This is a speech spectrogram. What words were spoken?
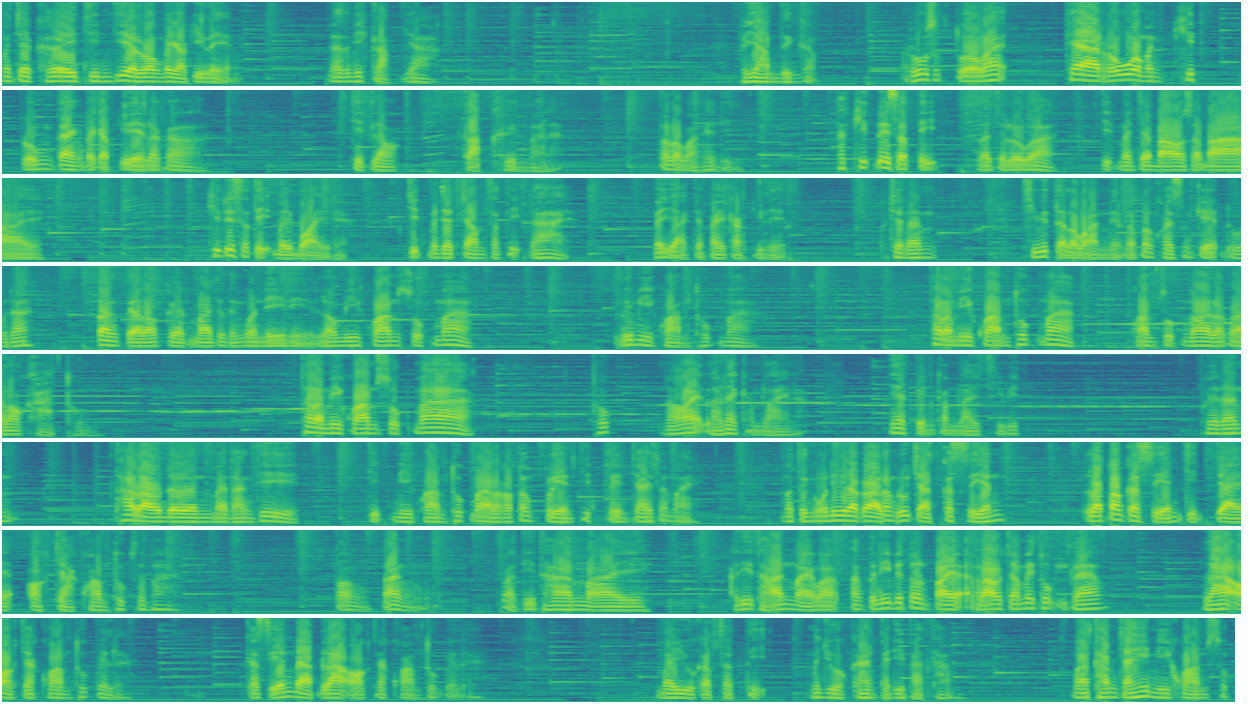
มันจะเคยชินที่จะลงไปกับกิเลสแล้วตอนนี้กลับยาก พยายามดึงกับ รู้สึกตัวไว้ แค่รู้ว่ามันคิดปรุงแต่งไปกับกิเลสแล้วก็ จิตเรากลับคืนมาแล้ว ต้องระวังให้ดี ถ้าคิดด้วยสติเราจะรู้ว่า จิตมันจะเบาสบาย คิดด้วยสติบ่อยๆ เนี่ย จิตมันจะจำสติได้ ไม่อยากจะไปกับกิเลส เพราะฉะนั้นชีวิตแต่ละวันเนี่ยเราต้องคอยสังเกตดูนะ ตั้งแต่เราเกิดมาจนถึงวันนี้นี่เรามีความสุขมาก หรือมีความทุกข์มาก ถ้าเรามีความทุกข์มาก ความสุขน้อยแล้วก็เราขาดทุน ถ้าเรามีความสุขมาก ทุกน้อยเราได้กำไรแล้วเนี่ยเป็นกำไรชีวิต เพราะฉะนั้นถ้าเราเดินมาทางที่จิตมีความทุกข์มากเราก็ต้องเปลี่ยนจิตเปลี่ยนใจสมัย มาถึงวันนี้เราก็ต้องรู้จักเกษียณ เราต้องเกษียณจิตใจออกจากความทุกข์ซะบ้างต้องตั้งปฏิฐานใหม่ อธิษฐานใหม่ว่าตั้งแต่นี้เป็นต้นไปเราจะไม่ทุกข์อีกแล้ว ลาออกจากความทุกข์ไปเลย กษียณแบบลาออกจากความทุกข์ไปเลย มาอยู่กับสติ มาอยู่กับการปฏิบัติธรรม มาทำใจให้มีความสุข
